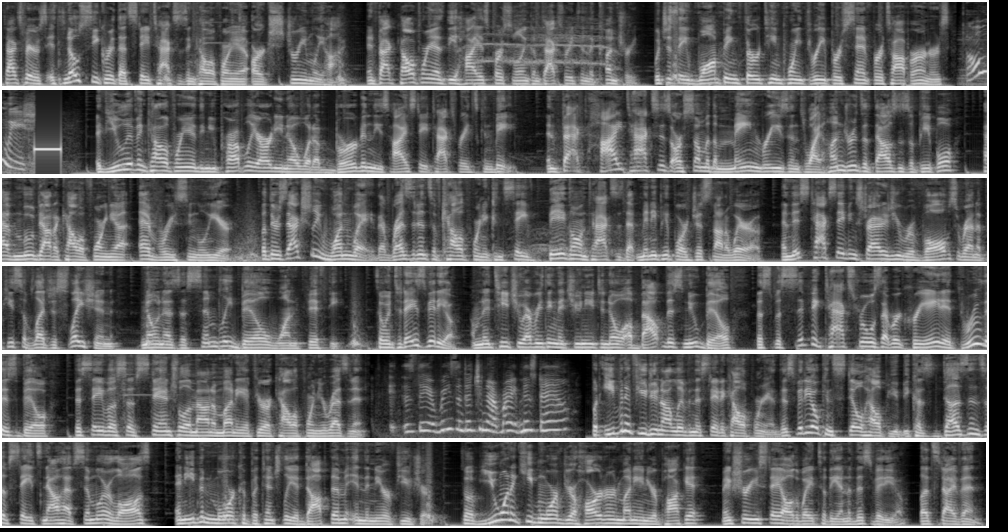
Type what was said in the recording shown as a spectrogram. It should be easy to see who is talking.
Speaker 1: Taxpayers, it's no secret that state taxes in California are extremely high. In fact, California has the highest personal income tax rates in the country, which is a whopping 13.3% for top earners.
Speaker 2: Holy sh!
Speaker 1: If you live in California, then you probably already know what a burden these high state tax rates can be. In fact, high taxes are some of the main reasons why hundreds of thousands of people have moved out of California every single year. But there's actually one way that residents of California can save big on taxes that many people are just not aware of. And this tax saving strategy revolves around a piece of legislation known as Assembly Bill 150. So in today's video, I'm going to teach you everything that you need to know about this new bill, the specific tax rules that were created through this bill to save a substantial amount of money if you're a California resident.
Speaker 3: Is there a reason that you're not writing this down?
Speaker 1: But even if you do not live in the state of California, this video can still help you because dozens of states now have similar laws and even more could potentially adopt them in the near future. So if you want to keep more of your hard earned money in your pocket, make sure you stay all the way to the end of this video. Let's dive in.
